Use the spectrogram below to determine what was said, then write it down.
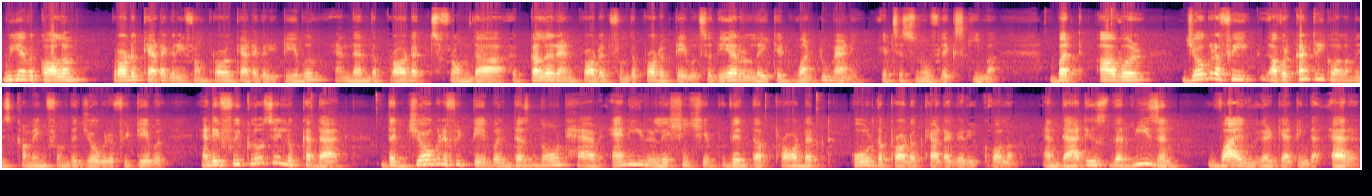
we have a column product category from product category table and then the products from the color and product from the product table so they are related one to many it's a snowflake schema but our geography, our country column is coming from the geography table. And if we closely look at that, the geography table does not have any relationship with the product or the product category column. And that is the reason why we are getting the error.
